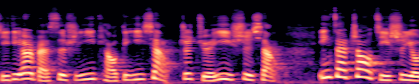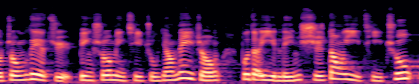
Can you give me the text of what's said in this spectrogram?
及第二百四十一条第一项之决议事项，应在召集事由中列举，并说明其主要内容，不得以临时动议提出。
